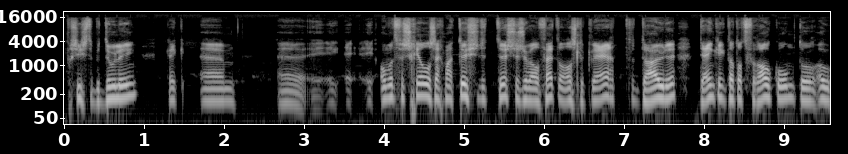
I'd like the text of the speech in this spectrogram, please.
precies de bedoeling? Kijk, ehm, eh, om het verschil zeg maar, tussen, de, tussen zowel Vettel als Leclerc te duiden, denk ik dat dat vooral komt door, oh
